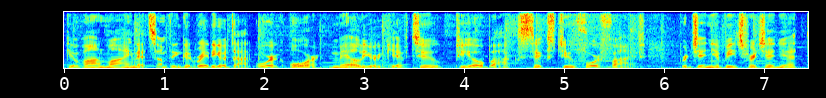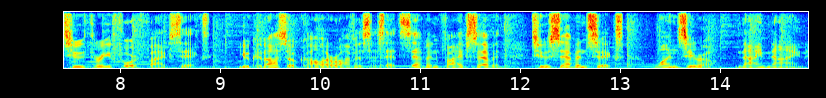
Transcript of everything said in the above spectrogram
Give online at somethinggoodradio.org or mail your gift to P.O. Box 6245, Virginia Beach, Virginia 23456. You can also call our offices at 757 276 1099.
